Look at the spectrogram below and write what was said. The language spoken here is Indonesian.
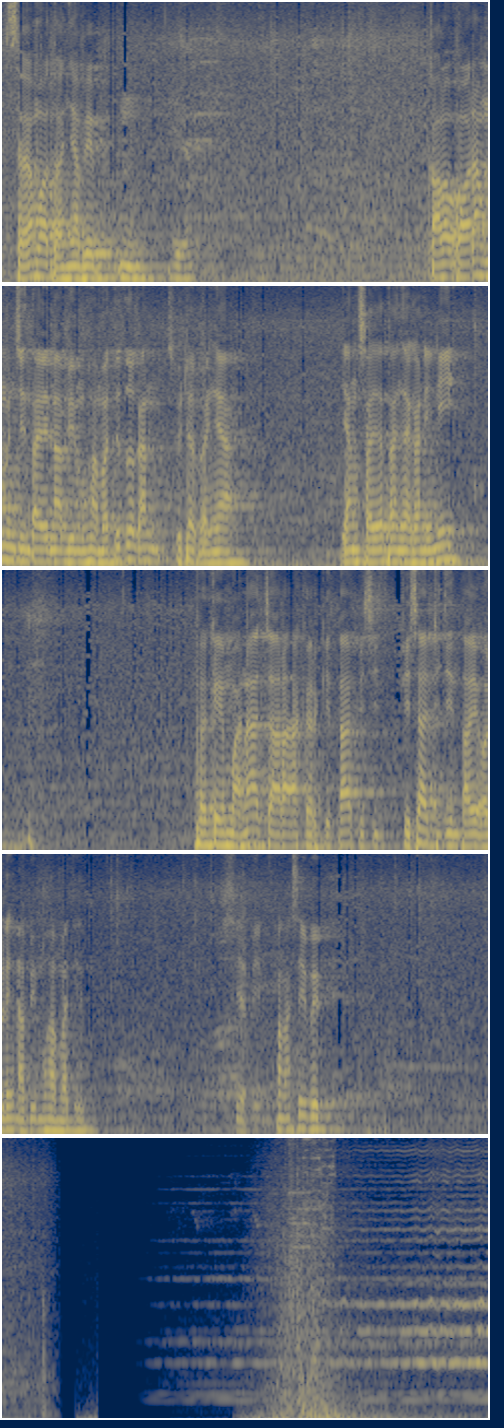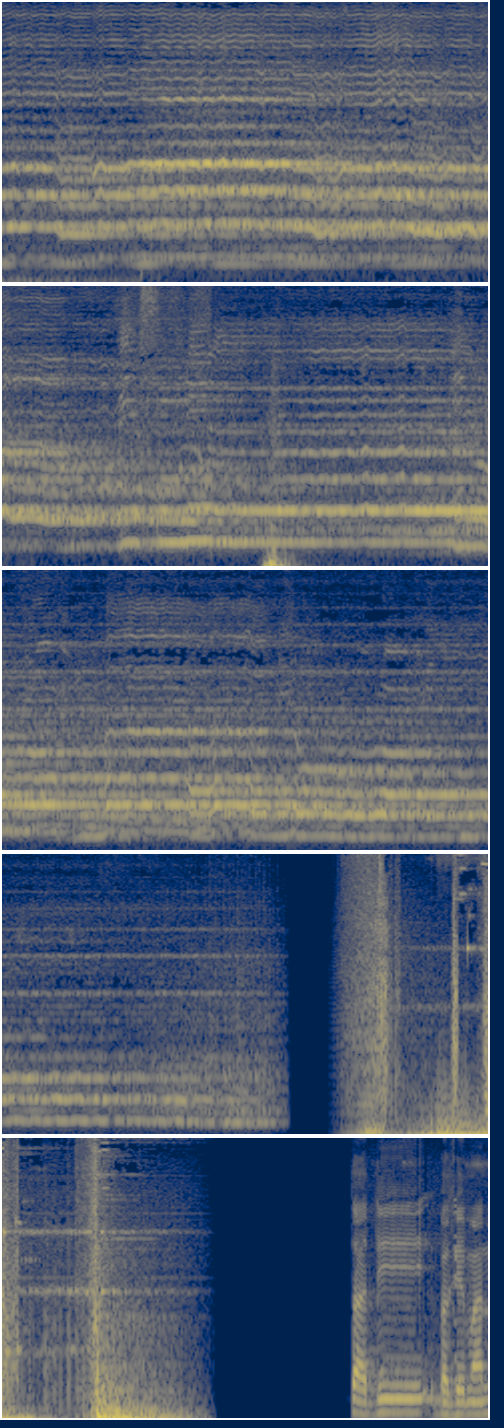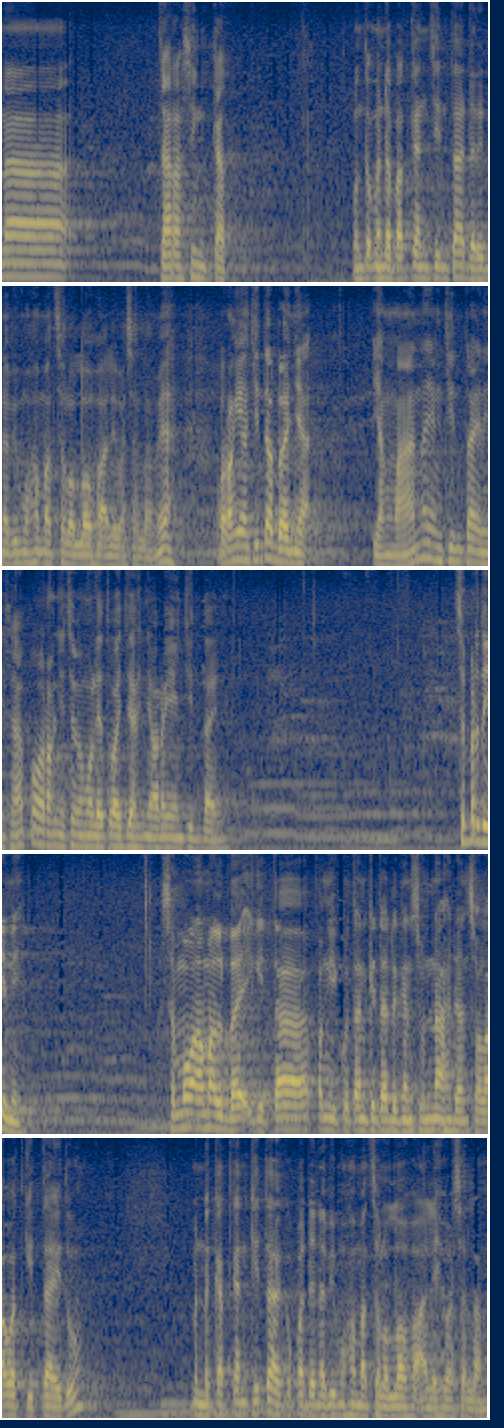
Saya mau tanya Bib, hmm, iya. kalau orang mencintai Nabi Muhammad itu kan sudah banyak. Yang saya tanyakan ini, bagaimana cara agar kita bisa, dicintai oleh Nabi Muhammad itu? Siap, Bib. Terima kasih Bib. Tadi bagaimana cara singkat untuk mendapatkan cinta dari Nabi Muhammad Wasallam ya. Orang yang cinta banyak. Yang mana yang cinta ini? Siapa orangnya? Saya mau lihat wajahnya orang yang cinta ini. Seperti ini. Semua amal baik kita, pengikutan kita dengan sunnah dan solawat kita itu mendekatkan kita kepada Nabi Muhammad Shallallahu Alaihi Wasallam.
